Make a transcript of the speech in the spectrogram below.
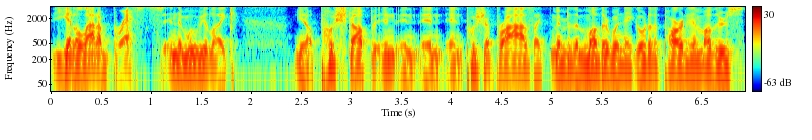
You get a lot of breasts in the movie, like you know, pushed up in in, in, in push up bras. Like remember the mother when they go to the party, the mother's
